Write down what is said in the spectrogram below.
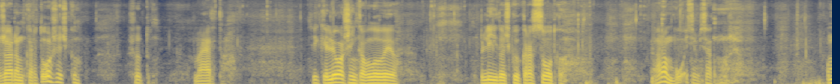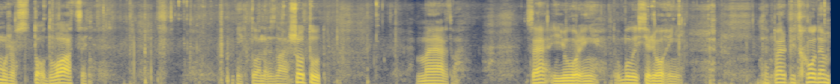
Жарим картошечку. Що тут? Мертво. Тільки Льошенька вловив. Пліточку, красотку. Грам 80 може. А може 120. Ніхто не знає. Що тут? Мертво. Це Юрині. То були Серегині. Тепер підходимо.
